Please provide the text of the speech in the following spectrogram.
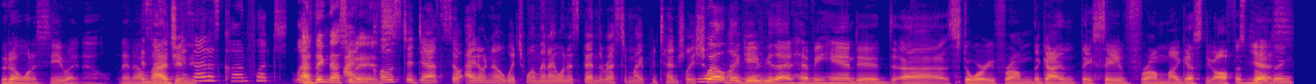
Who do I want to see right now?" And then I Is imagine that, is that his conflict? I think that's what I'm it is. close to death, so I don't know which woman I want to spend the rest of my potentially short Well, they gave with. you that heavy-handed uh, story from the guy that they saved from, I guess, the office Yes. building.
